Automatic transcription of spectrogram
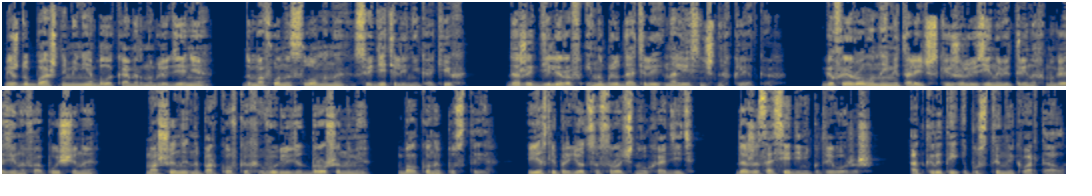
Между башнями не было камер наблюдения, домофоны сломаны, свидетелей никаких, даже дилеров и наблюдателей на лестничных клетках. Гофрированные металлические жалюзи на витринах магазинов опущены, машины на парковках выглядят брошенными, балконы пусты. Если придется срочно уходить, даже соседей не потревожишь. Открытый и пустынный квартал.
